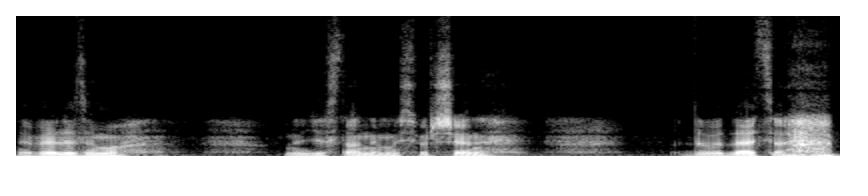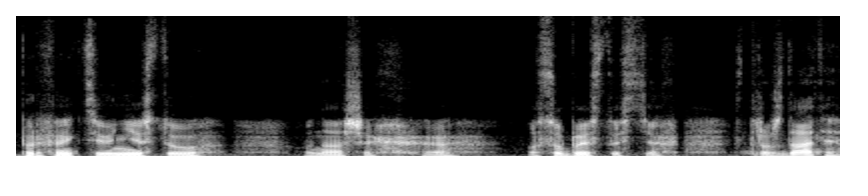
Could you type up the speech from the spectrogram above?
не виліземо, не дістанемось вершини. Доведеться перфекціоністу в наших е, особистостях страждати,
